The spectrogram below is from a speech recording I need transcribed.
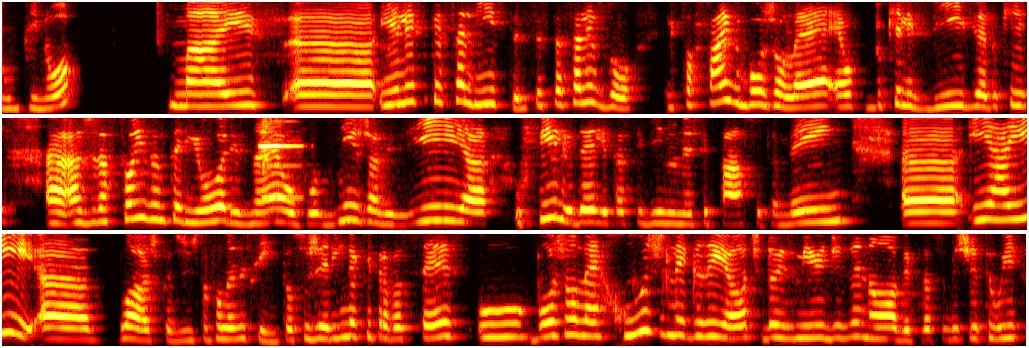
um pinot mas uh, e ele é especialista, ele se especializou. Ele só faz Beaujolais, é do que ele vive, é do que uh, as gerações anteriores, né? O vozinho já vivia, o filho dele está seguindo nesse passo também. Uh, e aí, lógico, a gente está falando assim, estou sugerindo aqui para vocês o Beaujolais Rouge Le Griot 2019 para substituir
